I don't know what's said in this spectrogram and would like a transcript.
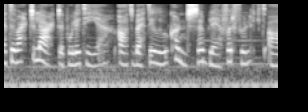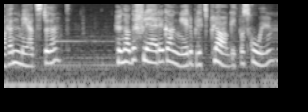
Etter hvert lærte politiet at Betty Lou kanskje ble forfulgt av en medstudent. Hun hadde flere ganger blitt plaget på skolen,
